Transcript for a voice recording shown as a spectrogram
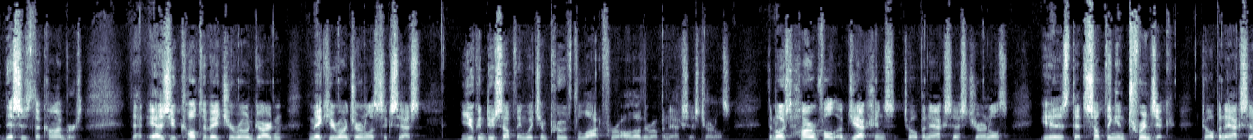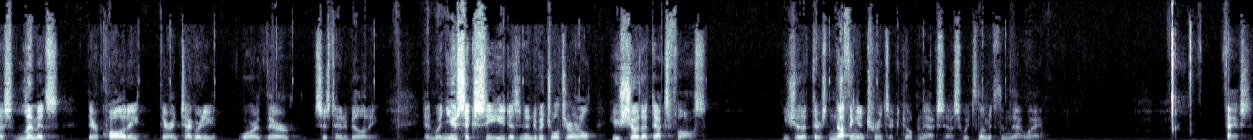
This is the converse that as you cultivate your own garden, make your own journal a success, you can do something which improves the lot for all other open access journals. The most harmful objections to open access journals is that something intrinsic to open access limits their quality, their integrity, or their sustainability. And when you succeed as an individual journal, you show that that's false. You show that there's nothing intrinsic to open access which limits them that way. Thanks.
